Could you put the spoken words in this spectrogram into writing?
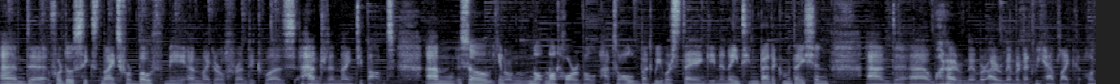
and uh, for those six nights, for both me and my girlfriend, it was 190 pounds. Um, so you know, not not horrible at all. But we were staying in an 18 bed accommodation and uh, what I remember, I remember that we had like on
